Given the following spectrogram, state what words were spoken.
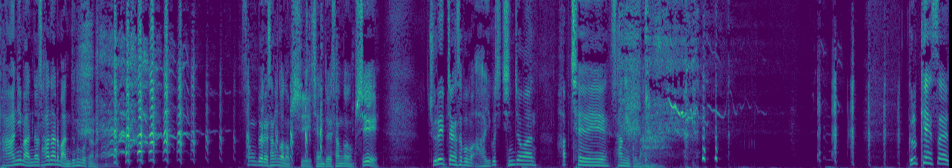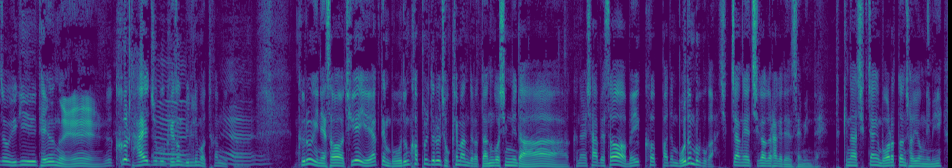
반이 만나서 하나를 만드는 거잖아요. 성별에 상관없이, 젠더에 상관없이, 주례 입장에서 보면, 아, 이것이 진정한 합체의 상이구나. 그렇게 했어야죠, 위기 대응을. 그걸 다 해주고 계속 밀리면 어떡합니까? 그로 인해서 뒤에 예약된 모든 커플들을 좋게 만들었다는 것입니다. 그날 샵에서 메이크업 받은 모든 부부가 식장에 지각을 하게 된 셈인데 특히나 식장이 멀었던 저희 형님이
